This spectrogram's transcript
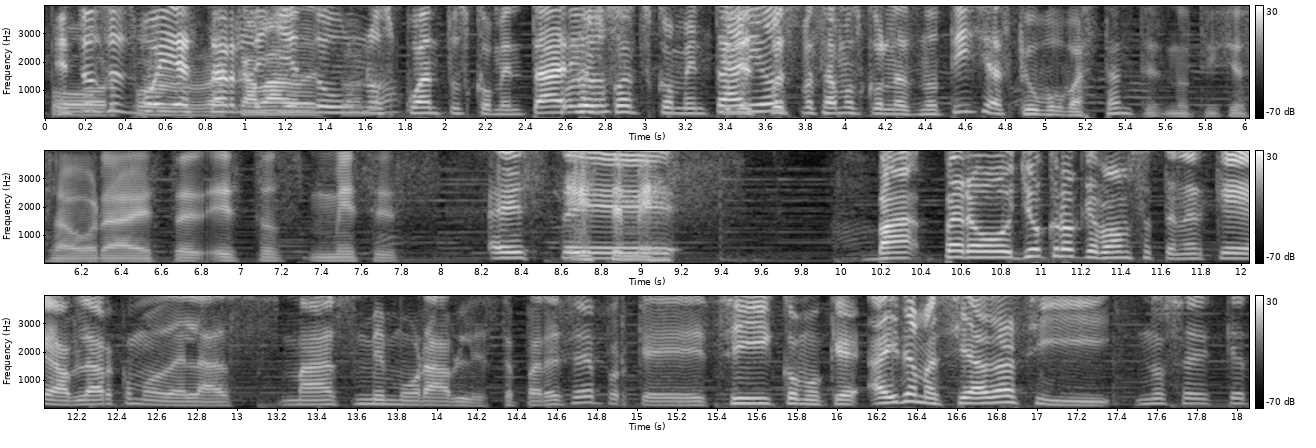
por- Entonces voy a estar leyendo esto, unos ¿no? cuantos comentarios. unos cuantos Y comentarios. después pasamos con las noticias, que hubo bastantes noticias ahora este, estos meses, este, este mes. Va, pero yo creo que vamos a tener que hablar como de las más memorables, ¿te parece? Porque sí, como que hay demasiadas y no sé qué,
